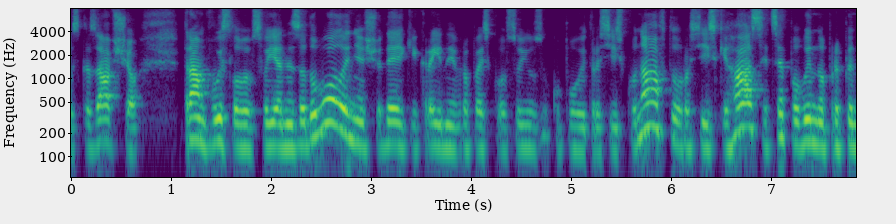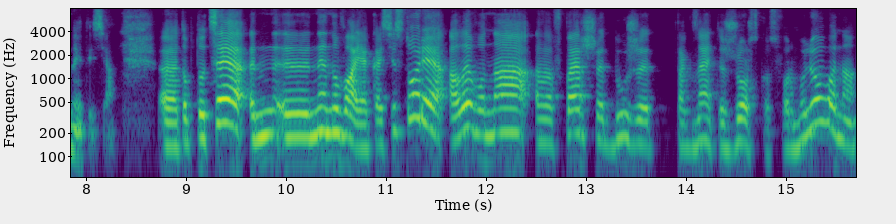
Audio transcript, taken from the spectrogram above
і сказав, що Трамп висловив своє незадоволення, що деякі країни Європейського союзу купують російську нафту, російський газ, і це повинно припинитися. Е, Тобто, це е, не нова якась історія, але вона е, вперше дуже. Так, знаєте, жорстко сформульована.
